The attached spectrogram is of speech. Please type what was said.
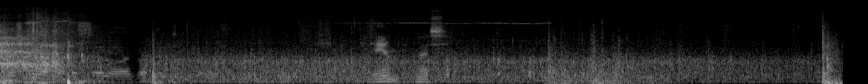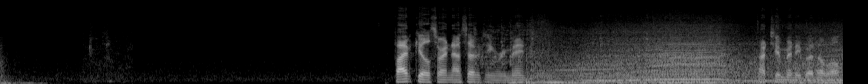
There's two on this solo, I've got 13 kills. Damn, nice. Five kills right now, 17 remain. Not too many, but oh well.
